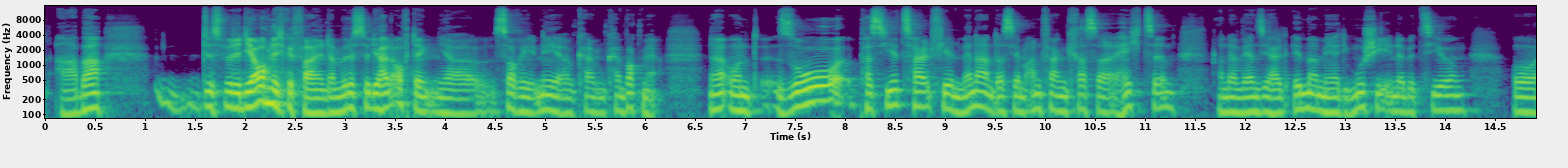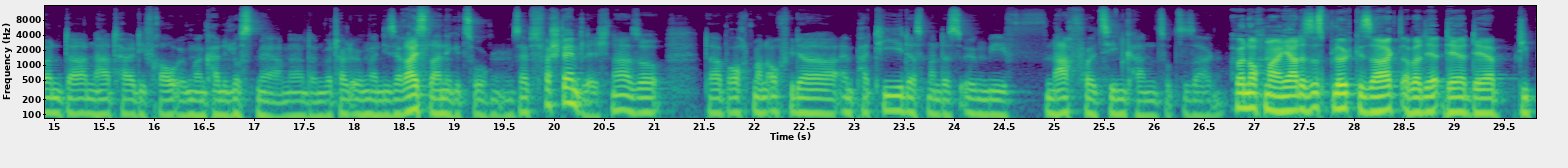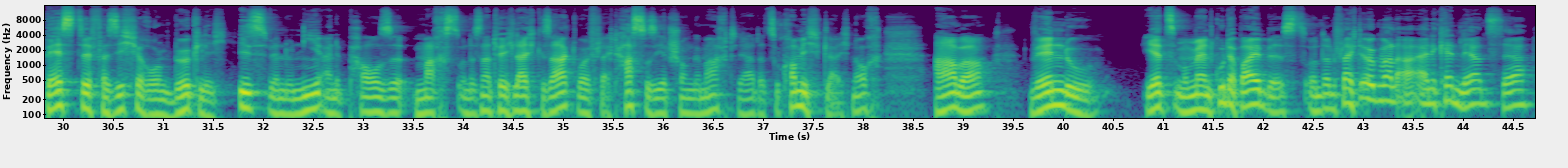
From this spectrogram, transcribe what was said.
Aber das würde dir auch nicht gefallen. Dann würdest du dir halt auch denken, ja, sorry, nee, kein, kein Bock mehr. Ne? Und so passiert es halt vielen Männern, dass sie am Anfang krasser Hecht sind und dann werden sie halt immer mehr die Muschi in der Beziehung und dann hat halt die Frau irgendwann keine Lust mehr. Ne? Dann wird halt irgendwann diese Reißleine gezogen. Selbstverständlich. Ne? Also da braucht man auch wieder Empathie, dass man das irgendwie nachvollziehen kann, sozusagen. Aber nochmal, ja, das ist blöd gesagt, aber der, der, der, die beste Versicherung wirklich ist, wenn du nie eine Pause machst. Und das ist natürlich leicht gesagt, weil vielleicht hast du sie jetzt schon gemacht, ja, dazu komme ich gleich noch. Aber wenn du jetzt im Moment gut dabei bist und dann vielleicht irgendwann eine kennenlernst, ja,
